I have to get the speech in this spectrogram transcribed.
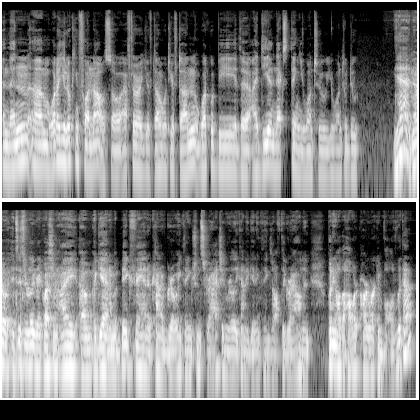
And then, um, what are you looking for now? So after you've done what you've done, what would be the ideal next thing you want to you want to do? Yeah, no, it's, it's a really great question. I, um, again, I'm a big fan of kind of growing things from scratch and really kind of getting things off the ground and putting all the hard, hard work involved with that.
